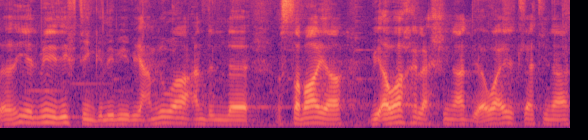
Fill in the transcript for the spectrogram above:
هي ال mini lifting اللي بيعملوها عند الصبايا بأواخر العشرينات بأوائل الثلاثينات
